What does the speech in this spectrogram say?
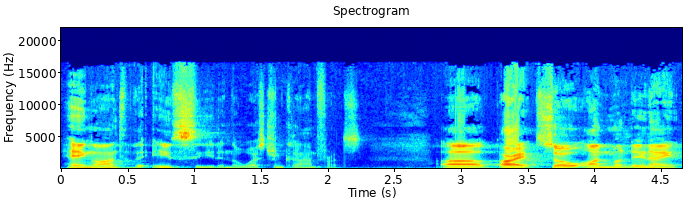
hang on to the eighth seed in the Western Conference. Uh, all right, so on Monday night,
